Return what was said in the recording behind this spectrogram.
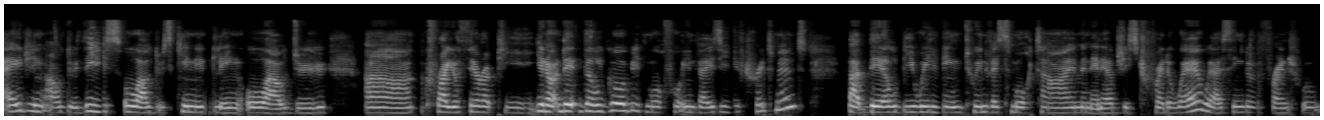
aging, I'll do this, or I'll do skin needling, or I'll do uh, cryotherapy. You know, they, they'll go a bit more for invasive treatment, but they'll be willing to invest more time and energy straight away, where I think the French will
